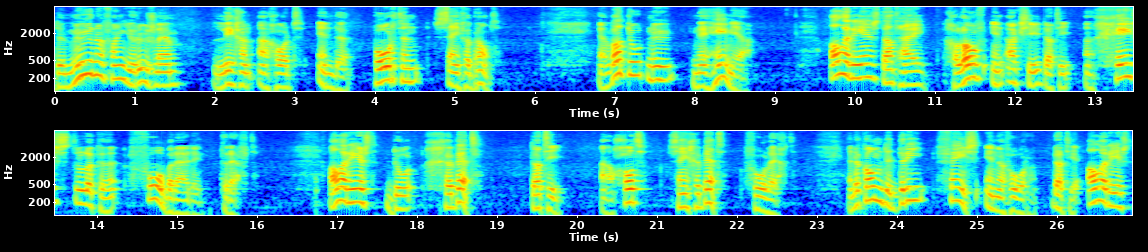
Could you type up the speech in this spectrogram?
de muren van Jeruzalem liggen aan God en de poorten zijn verbrand. En wat doet nu Nehemia? Allereerst dat hij geloof in actie, dat hij een geestelijke voorbereiding treft. Allereerst door gebed, dat hij aan God zijn gebed voorlegt. En er komen de drie V's in naar voren. Dat hij allereerst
